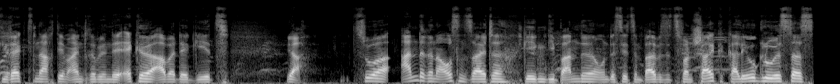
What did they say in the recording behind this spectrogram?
direkt nach dem Eindribbeln der Ecke, aber der geht, ja, zur anderen Außenseite gegen die Bande und ist jetzt im Ballbesitz von Schalke. Kaleoglu ist das.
